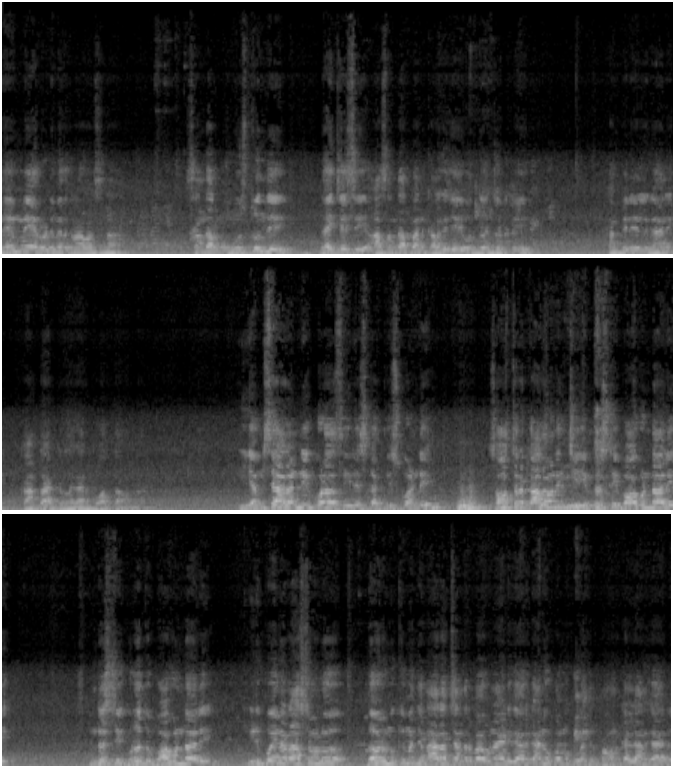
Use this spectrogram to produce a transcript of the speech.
మేమే రోడ్డు మీదకి రావాల్సిన సందర్భం వస్తుంది. దయచేసి ఆ సందర్భాన్ని కలగజేయవద్దు అని చెప్పి కంపెనీలను కానీ కాంట్రాక్టర్లను కానీ కోరుతా ఉన్నాను. ఈ అంశాలన్నీ కూడా సీరియస్గా తీసుకోండి. సంవత్సర కాలం నుంచి ఇండస్ట్రీ బాగుండాలి ఇండస్ట్రీ గ్రోత్ బాగుండాలి. ఇడిపోయిన రాష్ట్రంలో గౌరవ ముఖ్యమంత్రి నారా చంద్రబాబు నాయుడు గారు కానీ ఉప ముఖ్యమంత్రి పవన్ కళ్యాణ్ గారు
